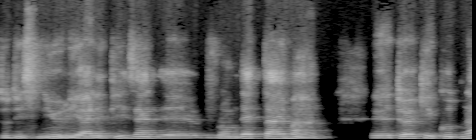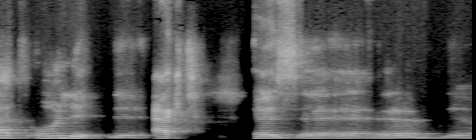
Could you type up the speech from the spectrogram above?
to these new realities. And uh, from that time on, uh, Turkey could not only uh, act as a, a,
